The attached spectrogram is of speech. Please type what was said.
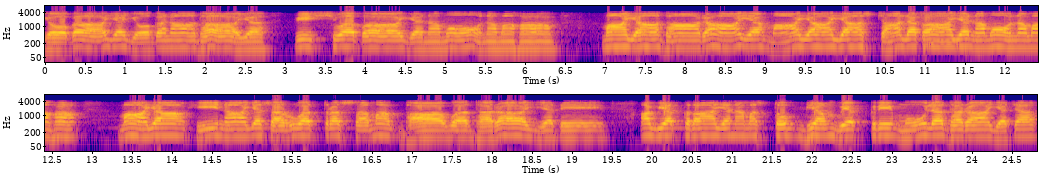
योगाय योगनाथाय विश्वपाय नमो नमः। मायाधाराय मायायाश्चालकाय नमो नमः। मायाहीनाय सर्वत्र समभावधराय ते। अव्यक्ताय नमस्तुभ्यं व्यक्तिमूलधराय च।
